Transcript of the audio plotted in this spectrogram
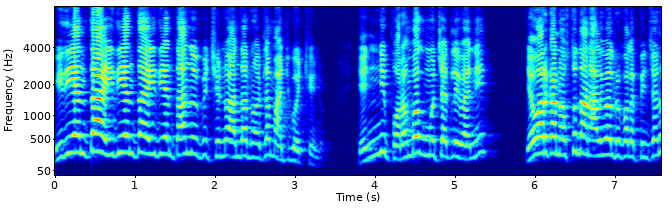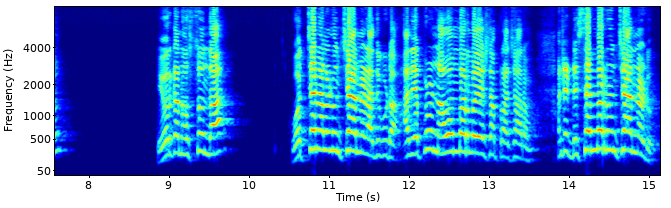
ఇది ఎంత ఇది ఎంత ఇది ఎంత అని చూపించిండు. అందరి నోట్లో మట్టికి వచ్చిండు. ఎన్ని పొరంబోకు ముచ్చట్లు ఇవన్నీ. ఎవరికైనా వస్తుందా నాలుగు వేల రూపాయల పింఛను? ఎవరికైనా వస్తుందా? వచ్చే నెల నుంచే అన్నాడు అది కూడా. అది ఎప్పుడు నవంబర్లో చేసిన ప్రచారం. అంటే డిసెంబర్ నుంచే అన్నాడు.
